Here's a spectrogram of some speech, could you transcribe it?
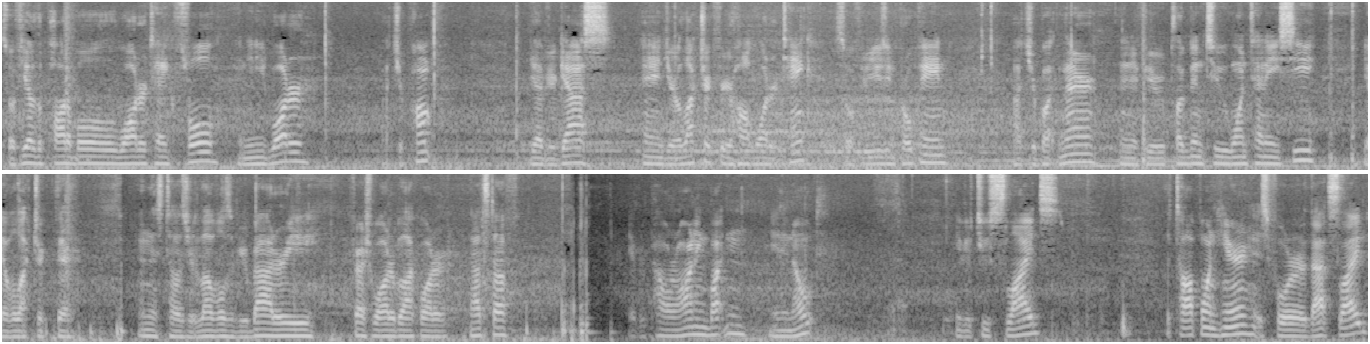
So if you have the potable water tank full and you need water, that's your pump. You have your gas and your electric for your hot water tank. So if you're using propane, that's your button there. And if you're plugged into 110 AC, you have electric there. And this tells your levels of your battery, fresh water, black water, that stuff. Power awning button, in and out. You have your two slides. The top one here is for that slide.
